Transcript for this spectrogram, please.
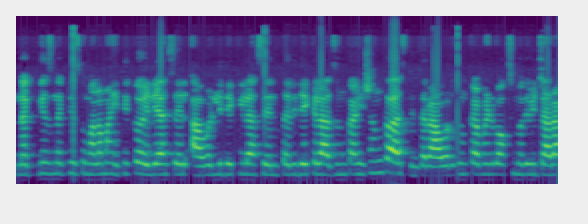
नक्कीच नक्कीच तुम्हाला माहिती कळली असेल आवडली देखील असेल तरी देखील अजून काही शंका असतील तर आवर्जून कमेंट बॉक्समध्ये विचारा.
